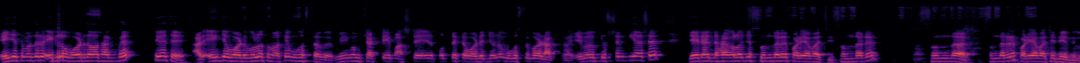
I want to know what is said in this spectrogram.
এই যে তোমাদের এগুলো ওয়ার্ড দেওয়া থাকবে ঠিক আছে? আর এই যে ওয়ার্ডগুলো তোমাকে মুখস্থ হবে মিনিমাম চারটে, পাঁচটে এর প্রত্যেকটা ওয়ার্ডের জন্য মুখস্থ করে রাখতে হয়। এবার কোশ্চেন কি আসে? যে এটা দেখা গেল যে সুন্দরের পরিয়াবাচি, সুন্দরের, সুন্দর, সুন্দরের পরিয়াবাচি দিয়ে দিল।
